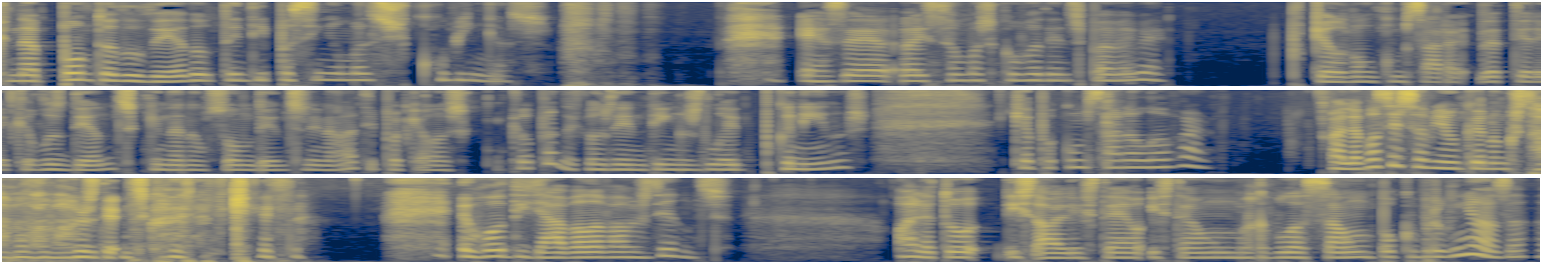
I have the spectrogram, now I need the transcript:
que na ponta do dedo tem tipo assim umas escovinhas. essa, é, essa é uma escova de dentes para bebê. Porque eles vão começar a, ter aqueles dentes que ainda não são dentes nem nada, tipo aquelas, aquele, pronto, aqueles dentinhos de leite pequeninos, que é para começar a lavar. Olha, vocês sabiam que eu não gostava de lavar os dentes quando era pequena? Eu odiava lavar os dentes. Olha, tô, isto, olha isto, é, isto é uma revelação um pouco vergonhosa,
